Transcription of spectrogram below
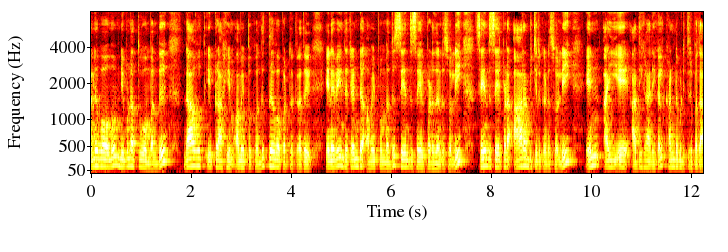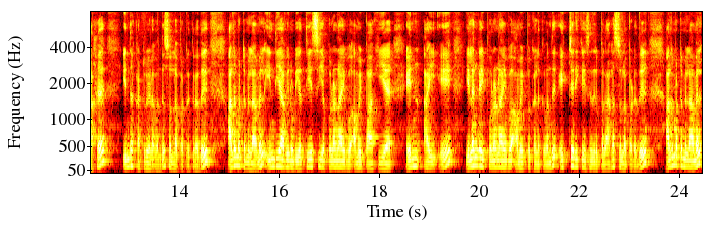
அனுபவமும் நிபுணத்துவம் வந்து தாவூத் இப்ராஹிம் அமைப்புக்கு வந்து தேவைப்பட்டிருக்கிறது. எனவே இந்த ரெண்டு அமைப்பும் வந்து சேர்ந்து செயல்படுது என்று சொல்லி சேர்ந்து செயல்பட ஆரம்பிச்சிருக்கு என்று சொல்லி என்ஐஏ அதிகாரிகள் கண்டுபிடித்திருப்பதாக இந்த கட்டுரையில் வந்து சொல்லப்பட்டிருக்கிறது. அது மட்டும் இல்லாமல் இந்தியாவினுடைய தேசிய புலனாய்வு அமைப்பாகிய என்ஐஏ இலங்கை புலனாய்வு அமைப்புகளுக்கு வந்து எச்சரிக்கை செய்திருப்பதாக சொல்லப்படுது. அது மட்டும் இல்லாமல்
